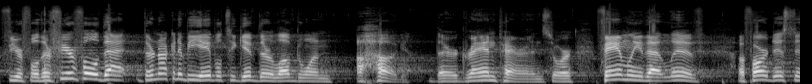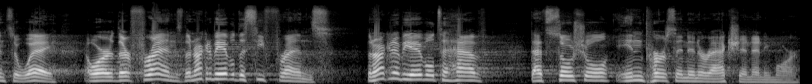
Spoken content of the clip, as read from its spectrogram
fearful, they're fearful that they're not going to be able to give their loved one a hug, their grandparents or family that live a far distance away, or their friends. They're not going to be able to see friends. They're not going to be able to have that social, in person interaction anymore.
